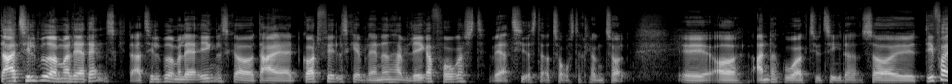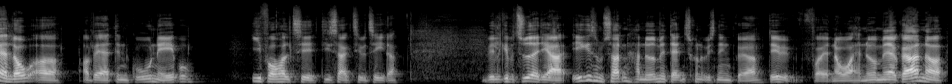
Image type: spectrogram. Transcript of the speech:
der er tilbud om at lære dansk, der er tilbud om at lære engelsk, og der er et godt fællesskab. Blandt andet har vi lækker frokost hver tirsdag og torsdag kl. 12, øh, og andre gode aktiviteter. Så øh, det får jeg lov at, at være den gode nabo i forhold til disse aktiviteter. Hvilket betyder, at jeg ikke som sådan har noget med dansk undervisning at gøre. Det får jeg lov at have noget med at gøre, når,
